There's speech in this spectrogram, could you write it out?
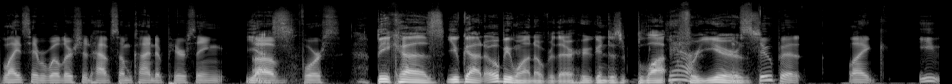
lightsaber wielder should have some kind of piercing Yes. of force. because you've got Obi Wan over there who can just block Yeah, for years. stupid. Like. E-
